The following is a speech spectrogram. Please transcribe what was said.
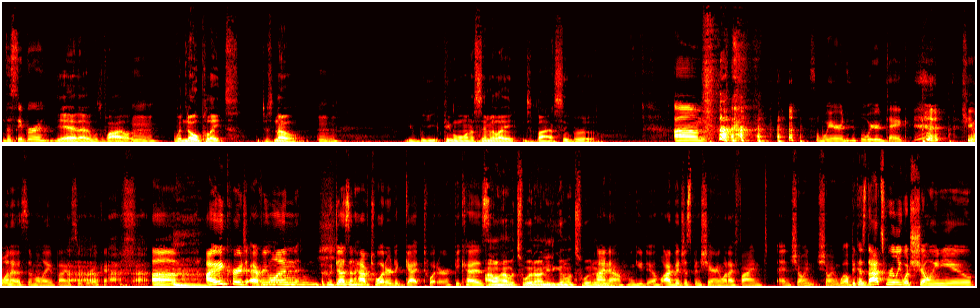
the Subaru. Yeah, that was wild. Mm. With no plates, just no. You, you people want to simulate, just buy a Subaru. Um, It's weird, weird take. If you want to assimilate, buy a Subaru. Okay. Um, I encourage everyone who doesn't have Twitter to get Twitter because I don't have a Twitter. I need to get on Twitter. I know you do. I've just been sharing what I find and showing showing Will because that's really what's showing you.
